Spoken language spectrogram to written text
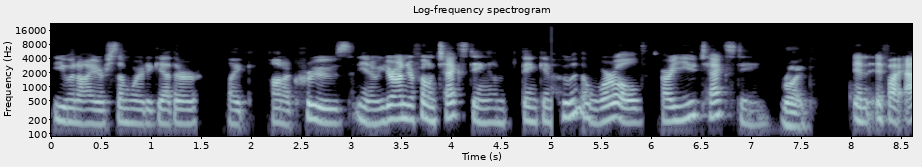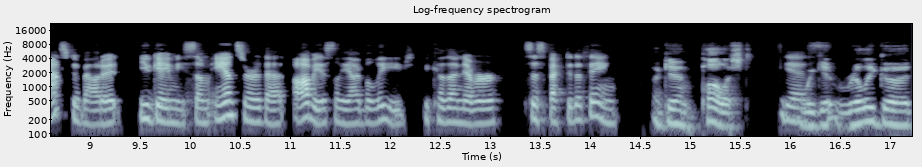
you and I are somewhere together, like on a cruise, you know, you're on your phone texting, I'm thinking, who in the world are you texting? Right. And if I asked about it, you gave me some answer that obviously I believed because I never suspected a thing. Again, polished. Yes. We get really good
